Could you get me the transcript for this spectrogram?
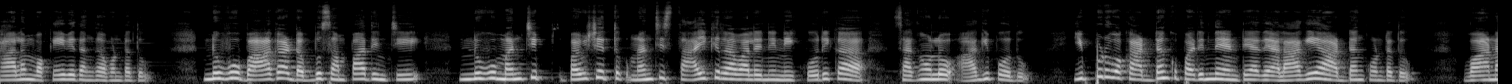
కాలం ఒకే విధంగా ఉండదు. నువ్వు బాగా డబ్బు సంపాదించి నువ్వు మంచి భవిష్యత్తు మంచి స్థాయికి రావాలని నీ కోరిక సగంలో ఆగిపోదు. ఇప్పుడు ఒక అడ్డంకు పడింది అంటే అది అలాగే ఆ అడ్డంకు ఉండదు. వాన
